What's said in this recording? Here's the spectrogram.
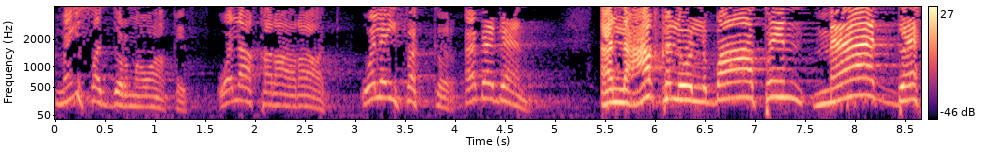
ما يصدر مواقف ولا قرارات ولا يفكر ابدا. العقل الباطن مادة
